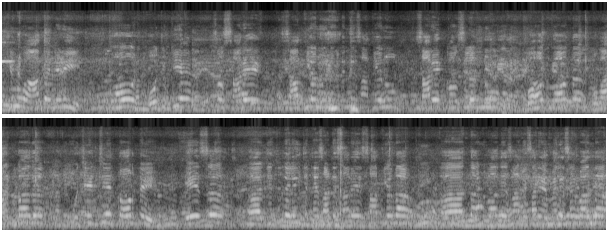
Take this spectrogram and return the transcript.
ਸ਼ੁਰੂਆਤ ਹੈ ਜਿਹੜੀ ਉਹ ਹੋ ਚੁੱਕੀ ਹੈ? ਸੋ ਸਾਰੇ ਸਾਥੀਆਂ ਨੂੰ ਤਿੰਨੇ ਸਾਥੀਆਂ ਨੂੰ ਸਾਰੇ ਕਾਉਂਸਲਰਸ ਨੂੰ ਬਹੁਤ ਬਹੁਤ ਮੁਬਾਰਕਬਾਦ। ਉਚੇਚੇ ਤੌਰ ਤੇ ਇਸ ਜਿੱਤ ਦੇ ਲਈ ਜਿੱਥੇ ਸਾਡੇ ਸਾਰੇ ਸਾਥੀਆਂ ਦਾ ਧੰਨਵਾਦ ਹੈ ਸਾਡੇ ਸਾਰੇ ਐਮਐਲਏ ਸਾਹਿਬਾਨ ਦਾ।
